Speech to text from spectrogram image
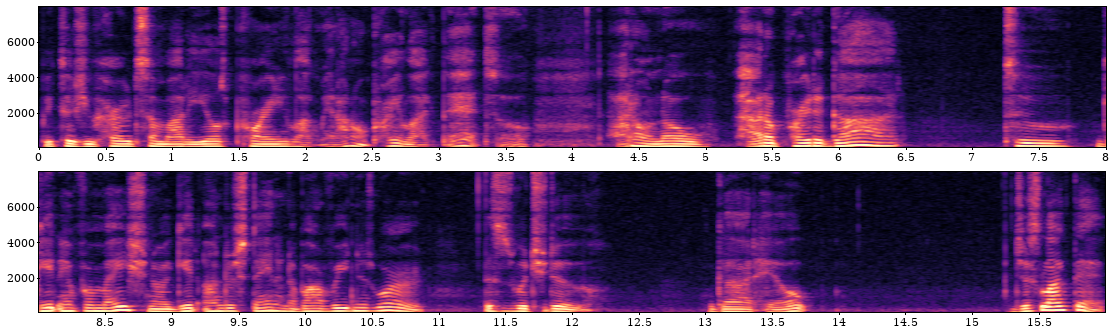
because you heard somebody else praying. You're like, man, I don't pray like that. So I don't know how to pray to God to get information or get understanding about reading His Word. This is what you do God help. Just like that.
